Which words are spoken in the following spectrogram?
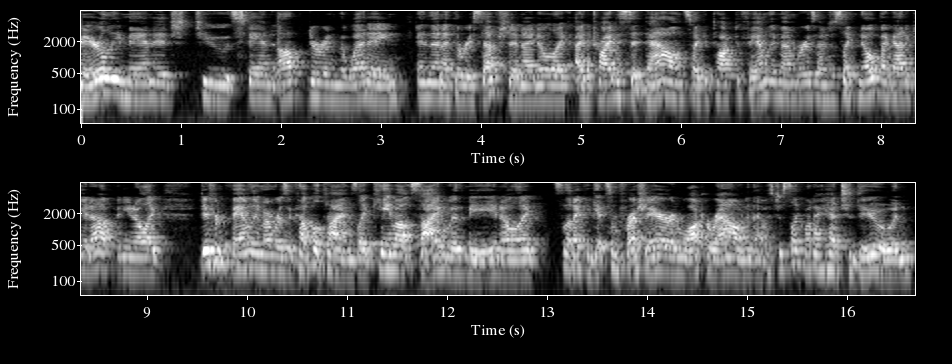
barely managed to stand up during the wedding. And then at the reception I know like I tried to sit down so I could talk to family members. I was just like nope I got to get up. And you know like different family members a couple times like came outside with me you know like so that I could get some fresh air and walk around and that was just like what I had to do and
